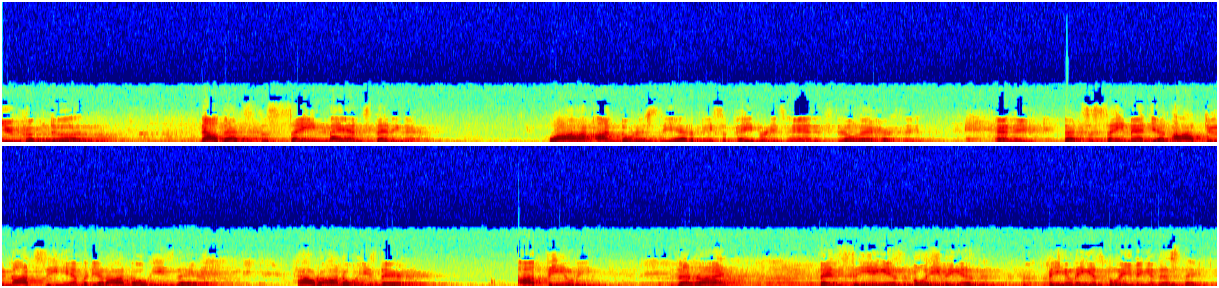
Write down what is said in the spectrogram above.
You couldn't do it. Now that's the same man standing there. Why? I noticed he had a piece of paper in his hand. It's still there, see? And he, that's the same man, yet I do not see him, but yet I know he's there. How do I know he's there? I feel him. Is that right? Then seeing isn't believing, is it? Feeling is believing in this day.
